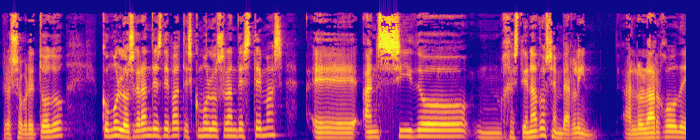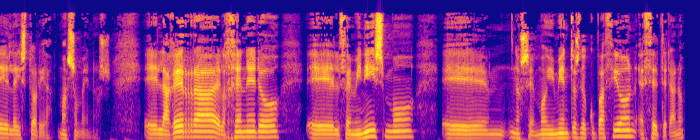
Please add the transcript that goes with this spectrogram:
pero sobre todo cómo los grandes debates, cómo los grandes temas eh, han sido mm, gestionados en Berlín a lo largo de la historia, más o menos. Eh, la guerra, el género, el feminismo, eh, no sé, movimientos de ocupación, etcétera, ¿no?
